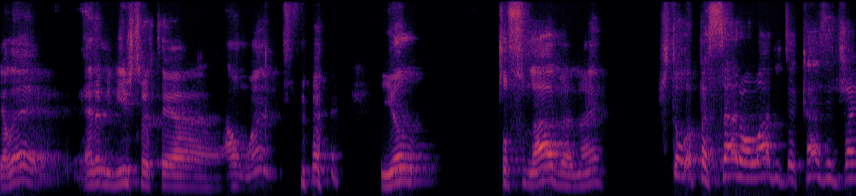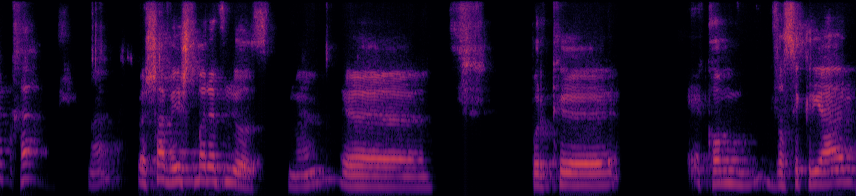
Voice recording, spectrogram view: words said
Ele é, era ministro até há, há um ano. E ele telefonava, não é? Estou a passar ao lado da casa de Jaime Ramos. É? Eu achava isto maravilhoso, não é? é? porque é como você criar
